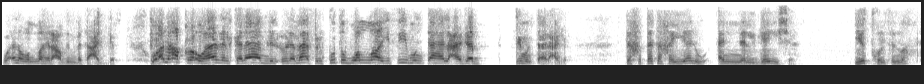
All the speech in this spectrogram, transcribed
وأنا والله العظيم بتعجب. وأنا أقرأ هذا الكلام للعلماء في الكتب والله في منتهى العجب في منتهى العجب. تتخيلوا أن الجيش يدخل في النهر؟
